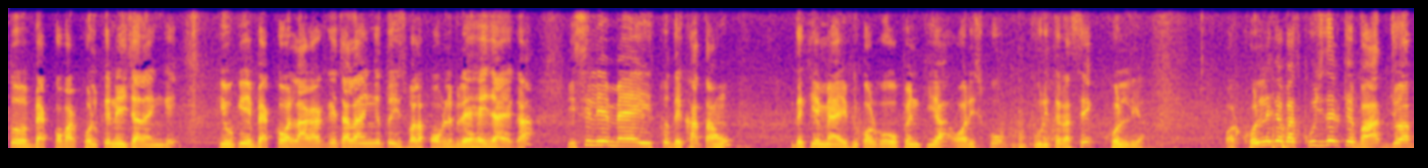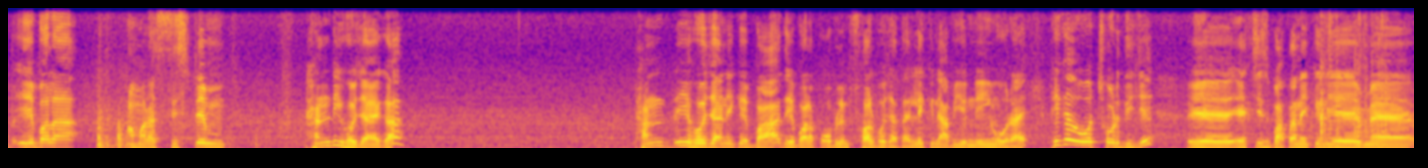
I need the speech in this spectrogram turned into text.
तो बैक कवर खोल के नहीं चलाएँगे। क्योंकि ये बैक कवर लगा के चलाएँगे तो इस वाला प्रॉब्लम रह ही जाएगा। इसीलिए मैं इसको दिखाता हूँ। देखिए, मैं कॉर्ड को ओपन किया और इसको पूरी तरह से खोल लिया। और खोलने के बाद, कुछ देर के बाद जो अब ये वाला हमारा सिस्टम ठंडी हो जाएगा। ठंडी हो जाने के बाद ये वाला प्रॉब्लम सॉल्व हो जाता है। लेकिन अभी ये नहीं हो रहा है। ठीक है, वो छोड़ दीजिए। ये ये चीज़ बताने के लिए मैं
